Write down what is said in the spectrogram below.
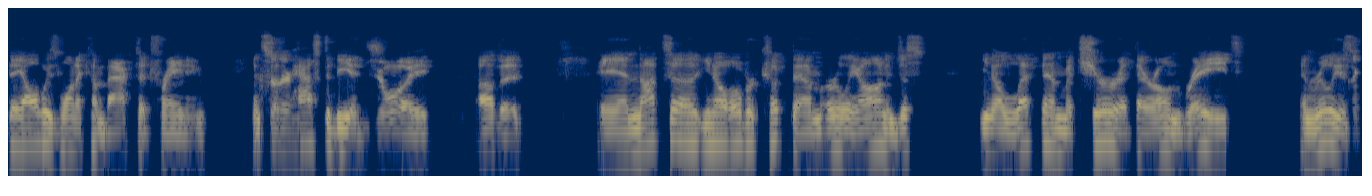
they always want to come back to training. And so there has to be a joy of it and not to, you know, overcook them early on and just you know, let them mature at their own rate. And really, as a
